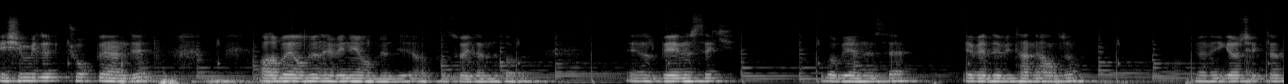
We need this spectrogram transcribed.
Eşim bile çok beğendi. Arabayı alıyorsun eve niye almıyorsun diye hatta söylendi bana. Eğer beğenirsek bu da beğenirse eve de bir tane alacağım. Yani gerçekten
